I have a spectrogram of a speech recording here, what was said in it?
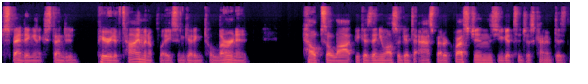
spending an extended period of time in a place and getting to learn it helps a lot because then you also get to ask better questions. You get to just kind of just,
